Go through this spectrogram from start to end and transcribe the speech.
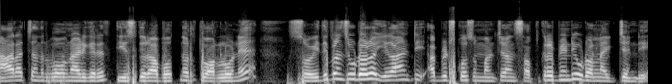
నారా చంద్రబాబు నాయుడు గారు అయితే తీసుకురాబోతున్నారు త్వరలోనే. సో ఇది ఫ్రెండ్స్ వీడియోలో ఇలాంటి అప్డేట్స్ కోసం మన ఛానల్ సబ్స్క్రైబ్ చేయండి వీడియో లైక్ చేయండి.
